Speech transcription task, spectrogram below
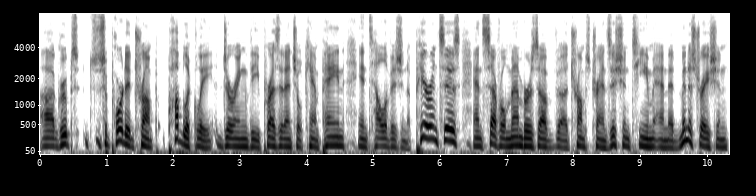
Uh, groups supported Trump publicly during the presidential campaign in television appearances, and several members of uh, Trump's transition team and administration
